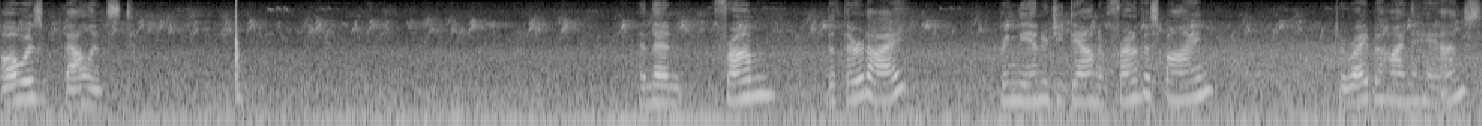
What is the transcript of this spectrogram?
Always balanced. And then from the third eye, Bring the energy down in front of the spine to right behind the hands.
